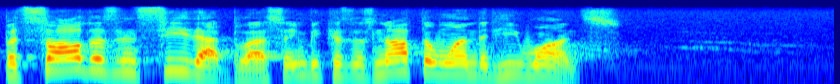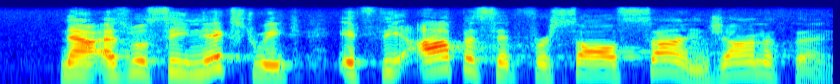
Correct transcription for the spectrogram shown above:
But Saul doesn't see that blessing because it's not the one that he wants. Now, as we'll see next week, it's the opposite for Saul's son, Jonathan.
